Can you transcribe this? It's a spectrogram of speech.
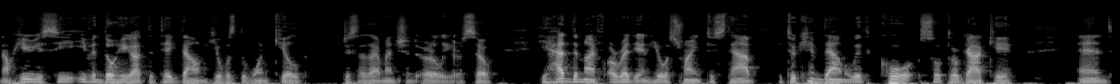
Now here you see even though he got the takedown he was the one killed just as I mentioned earlier. So he had the knife already and he was trying to stab. He took him down with Ko Sotogake and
